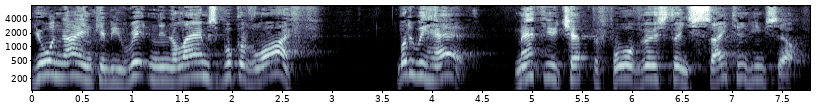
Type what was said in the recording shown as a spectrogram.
Your name can be written in the Lamb's book of life. What do we have? Matthew chapter 4 verse 13, Satan himself.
